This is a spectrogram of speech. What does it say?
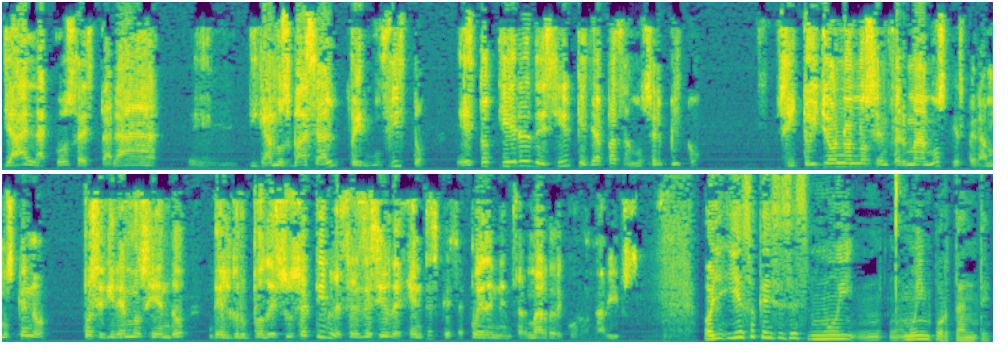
ya la cosa estará, eh, digamos, basal, pero insisto, esto quiere decir que ya pasamos el pico. Si tú y yo no nos enfermamos, que esperamos que no, pues seguiremos siendo del grupo de susceptibles, es decir, de gentes que se pueden enfermar de coronavirus. Oye, y eso que dices es muy, muy importante.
